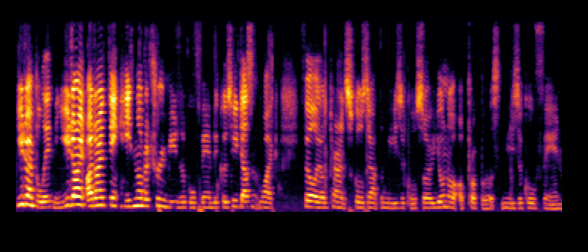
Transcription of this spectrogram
You don't believe me. You don't. I don't think he's not a true musical fan because he doesn't like Fairly Odd Parents schools out the musical. So you're not a proper musical fan.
